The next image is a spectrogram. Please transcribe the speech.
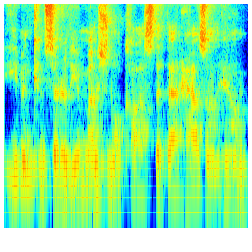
even consider the emotional cost that that has on him.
